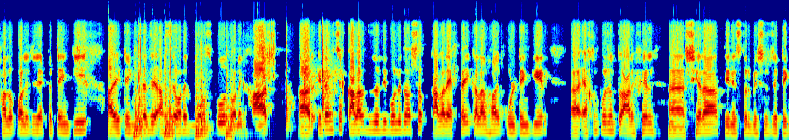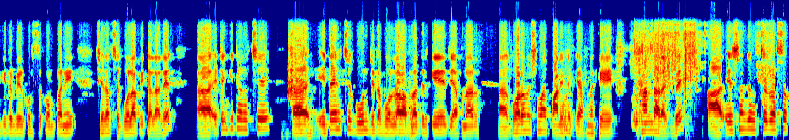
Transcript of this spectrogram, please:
ভালো কোয়ালিটির একটা ট্যাঙ্কি। আর এই ট্যাঙ্কিটা যে আছে অনেক মজবুত, অনেক হার্ড আর এটা হচ্ছে কালার যদি বলি দর্শক কালার একটাই কালার হয় কুল ট্যাঙ্কির। এখন পর্যন্ত আরএফএল সেরা তিন স্তর বিশিষ্ট যে ট্যাঙ্কিটা বের করছে কোম্পানি সেটা হচ্ছে গোলাপি কালারের এই ট্যাঙ্কিটা হচ্ছে এটাই হচ্ছে গুণ যেটা বললাম আপনাদেরকে যে আপনার গরমের সময় পানিটাকে আপনাকে ঠান্ডা রাখবে। আর এর সঙ্গে হচ্ছে দর্শক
